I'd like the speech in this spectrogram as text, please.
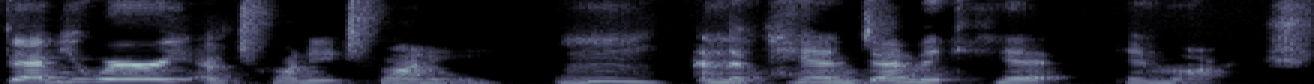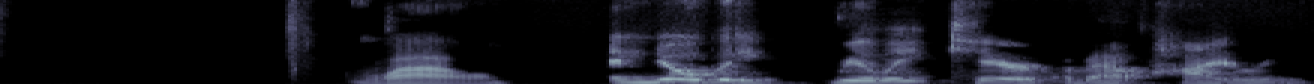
February of 2020, mm. and the pandemic hit in March. Wow and nobody really cared about hiring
